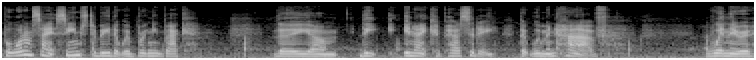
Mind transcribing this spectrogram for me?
but what I'm saying, it seems to be that we're bringing back the um, the innate capacity that women have when they're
